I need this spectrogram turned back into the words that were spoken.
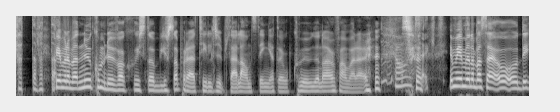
Fatta, fatta. För jag menar, nu kommer du vara schysst och bjussa på det här till typ så här landstinget och kommunerna och fan vad det är. Ja Så- exakt. Ja, men jag menar bara så här, och, och det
